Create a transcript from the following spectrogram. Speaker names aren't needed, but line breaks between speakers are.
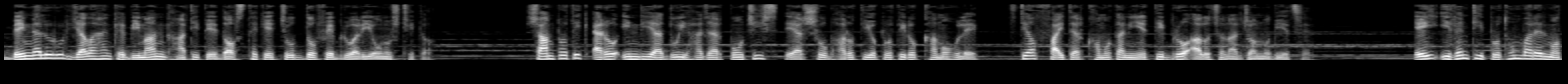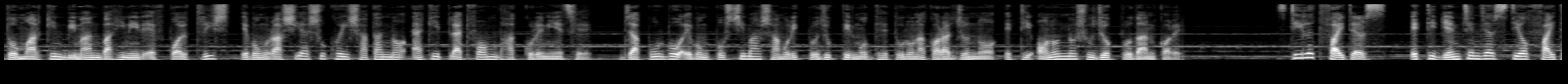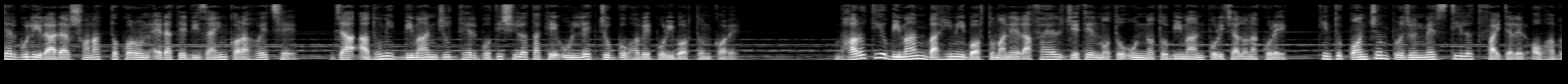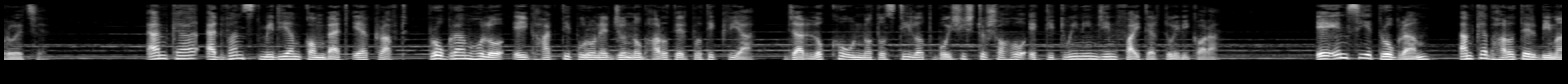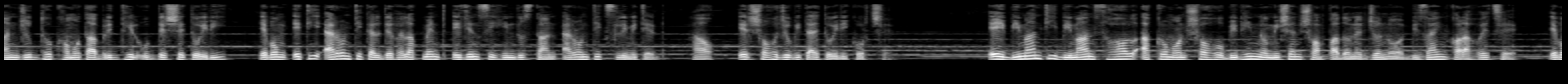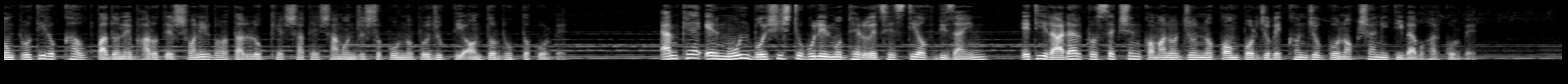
বেঙ্গালুরুর জাওয়াহানকে বিমান ঘাঁটিতে দশ থেকে চোদ্দ ফেব্রুয়ারি অনুষ্ঠিত। সাম্প্রতিক অ্যারো ইন্ডিয়া দুই হাজার পঁচিশ এয়ার শো ভারতীয় প্রতিরক্ষা মহলে স্টিফ ফাইটার ক্ষমতা নিয়ে তীব্র আলোচনার জন্ম দিয়েছে। এই ইভেন্টটি প্রথমবারের মতো মার্কিন বিমান বাহিনীর এফ পঁয়ত্রিশ এবং রাশিয়া সুখই সাতান্ন একই প্ল্যাটফর্ম ভাগ করে নিয়েছে, যা পূর্ব এবং পশ্চিমা সামরিক প্রযুক্তির মধ্যে তুলনা করার জন্য একটি অনন্য সুযোগ প্রদান করে। স্টিলত ফাইটার্স একটি গেম চেঞ্জার স্টিঅফ ফাইটারগুলি রাডার শনাক্তকরণ এড়াতে ডিজাইন করা হয়েছে, যা আধুনিক বিমান যুদ্ধের গতিশীলতাকে উল্লেখযোগ্যভাবে পরিবর্তন করে। ভারতীয় বিমান বাহিনী বর্তমানে রাফায়েল জেটের মতো উন্নত বিমান পরিচালনা করে, কিন্তু পঞ্চম প্রজন্মের স্টিলত ফাইটারের অভাব রয়েছে। AMCA advanced medium combat aircraft program হল এই ঘাটতি পূরণের জন্য ভারতের প্রতিক্রিয়া, যার লক্ষ্য উন্নত স্টিলত বৈশিষ্ট্য সহ একটি টুইন ইঞ্জিন ফাইটার তৈরি করা। এএনসিএ প্রোগ্রাম, আমকা ভারতের বিমান যুদ্ধ ক্ষমতা বৃদ্ধির উদ্দেশ্যে তৈরি এবং এটি aeronautical development agency Hindustan aeronautics limited, হাও, এর সহযোগিতায় তৈরি করছে। এই বিমানটি বিমান স্থল আক্রমণ সহ বিভিন্ন মিশন সম্পাদনের জন্য ডিজাইন করা হয়েছে এবং প্রতিরক্ষা উৎপাদনে ভারতের স্বনির্ভরতার লক্ষ্যের সাথে সামঞ্জস্যপূর্ণ প্রযুক্তি অন্তর্ভুক্ত করবে। অ্যামকে এর মূল বৈশিষ্ট্যগুলির মধ্যে রয়েছে স্টি অফ ডিজাইন এটি রাডার প্রসেকশন কমানোর জন্য কম পর্যবেক্ষণযোগ্য নকশা নীতি ব্যবহার করবে।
